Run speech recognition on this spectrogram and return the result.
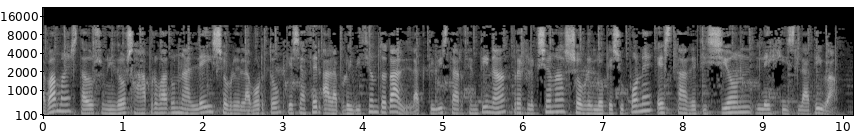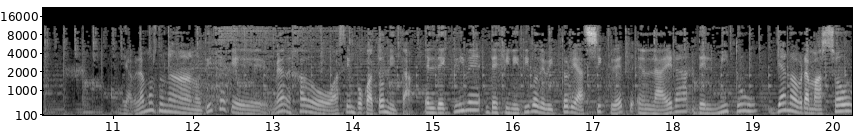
Alabama, Estados Unidos, ha aprobado una ley sobre el aborto que se acerca a la prohibición total. La activista argentina reflexiona sobre lo que supone esta decisión legislativa. Y hablamos de una noticia que me ha dejado así un poco atónita. El declive definitivo de Victoria's Secret en la era del Me Too. Ya no habrá más show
